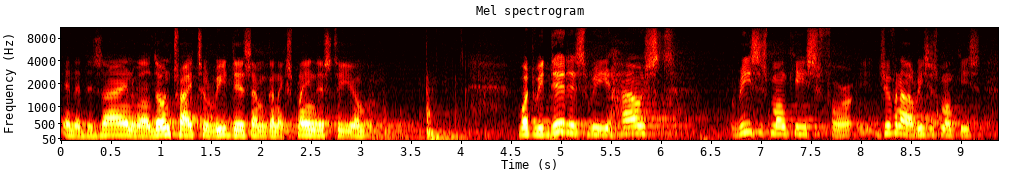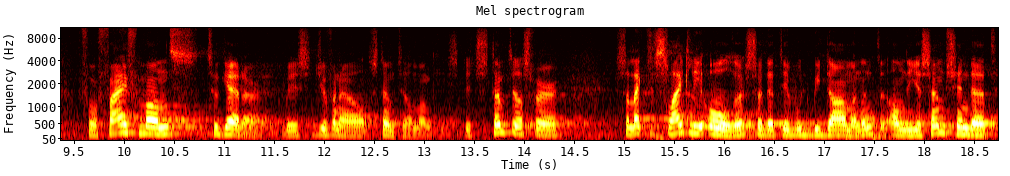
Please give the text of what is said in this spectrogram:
in a design. Well, don't try to read this, I'm going to explain this to you. What we did is we housed rhesus monkeys for juvenile rhesus monkeys for five months together with juvenile stumptail monkeys. The stumptails were selected slightly older so that they would be dominant on the assumption that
